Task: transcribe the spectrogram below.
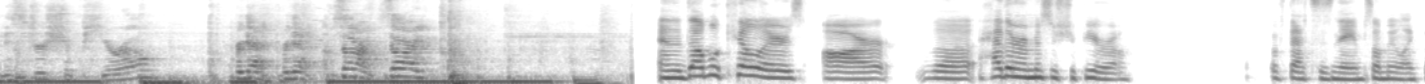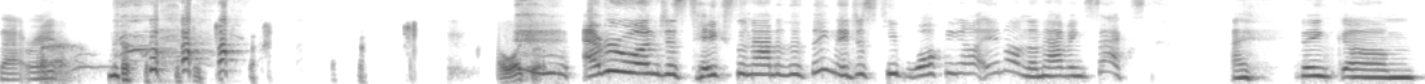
Mr. Shapiro? Forget it, forget it. I'm sorry, sorry. And the double killers are the Heather and Mr. Shapiro. If that's his name, something like that, right? I like that. everyone just takes them out of the thing. They just keep walking in on them having sex. I think, um,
